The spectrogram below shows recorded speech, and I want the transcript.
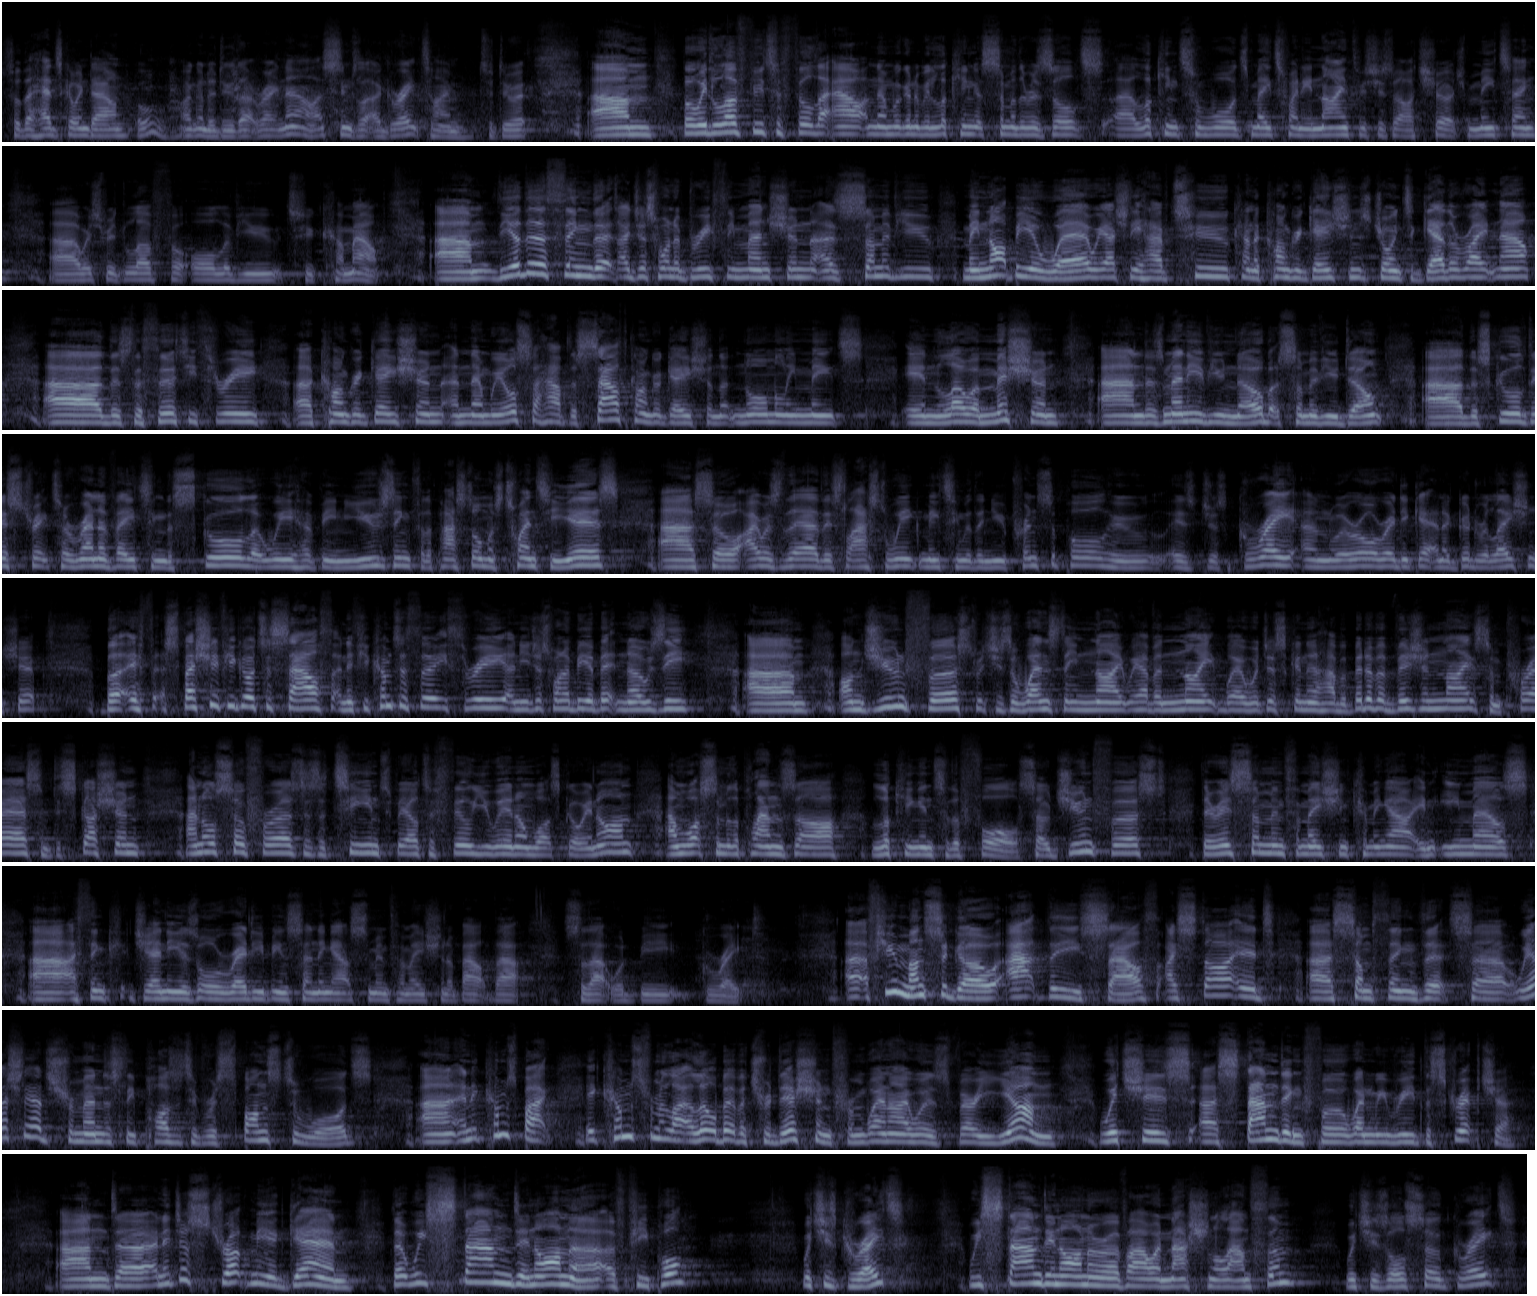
So the head's going down. Oh, I'm going to do that right now. That seems like a great time to do it. Um, but we'd love for you to fill that out, and then we're going to be looking at some of the results, uh, looking towards May 29th, which is our church meeting, uh, which we'd love for all of you to come out. Um, the other thing that I just want to briefly mention, as some of you may not be aware, we actually have two kind of congregations joined together right now. Uh, there's the 33 uh, congregation, and then we also have the South congregation that normally meets in Lower Mission. And as many of you know, but some of you don't, uh, the school district are renovating the school that we have been using for the past almost 20 years. Uh, so I was there this last week meeting with a new principal who is just great, and we're already getting a good relationship. But if, especially if you go to South and if you come to 33 and you just want to be a bit nosy, um, on June 1st, which is a Wednesday night, we have a night where we're just going to have a bit of a vision night, some prayer, some discussion, and also for us as a team to be able to fill you in on what's going on and what some of the plans are looking into the fall. So, June 1st, there is some information coming out in emails. Uh, I think Jenny has already been sending out some information about that, so that would be great. Uh, a few months ago at the South, I started uh, something that uh, we actually had a tremendously positive response towards. Uh, and it comes back, it comes from like a little bit of a tradition from when I was very young, which is uh, standing for when we read the scripture. And, and it just struck me again that we stand in honor of people, which is great. We stand in honor of our national anthem, which is also great.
